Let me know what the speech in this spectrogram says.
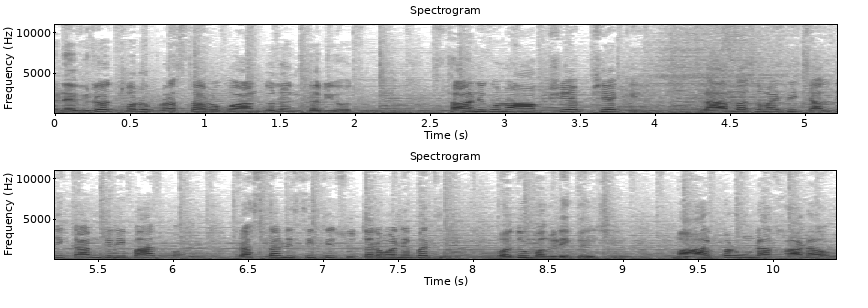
અને વિરોધ સ્વરૂપ રસ્તા રોકો આંદોલન કર્યું હતું. સ્થાનિકોનો આક્ષેપ છે કે લાંબા સમયથી ચાલતી કામગીરી બાદ પણ રસ્તાની સ્થિતિ સુધારવાને બદલે વધુ બગડી ગઈ છે. માર્ગ પર ઊંડા ખાડાઓ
